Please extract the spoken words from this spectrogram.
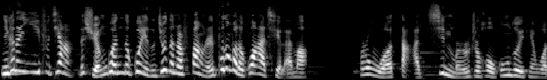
你看那衣服架，那玄关的柜子就在那放着，不能把它挂起来吗？”他说：“我打进门之后工作一天，我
